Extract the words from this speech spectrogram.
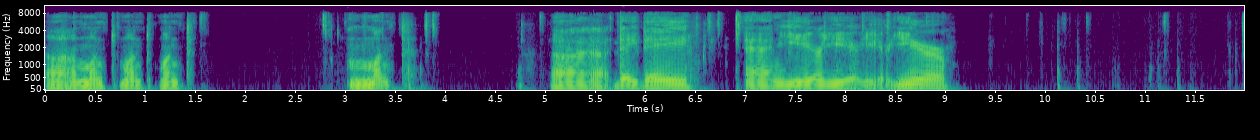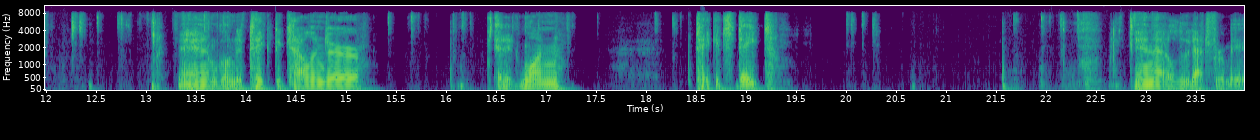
uh, month, month, month, month, uh, day, day, and year, year, year, year. And I'm going to take the calendar, edit one, take its date, and that'll do that for me.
